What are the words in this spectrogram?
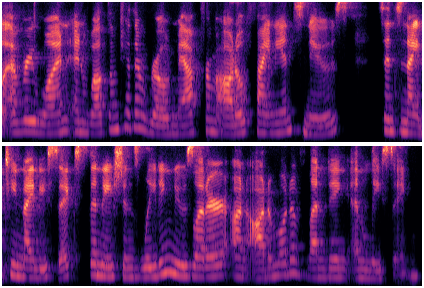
everyone, and welcome to the Roadmap from Auto Finance News. Since 1996, the nation's leading newsletter on automotive lending and leasing.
